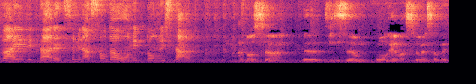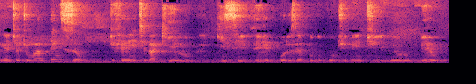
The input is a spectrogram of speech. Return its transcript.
vai evitar a disseminação da Omicron no estado. A nossa uh, visão com relação a essa variante é de uma atenção, diferente daquilo que se vê, por exemplo, no continente europeu,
